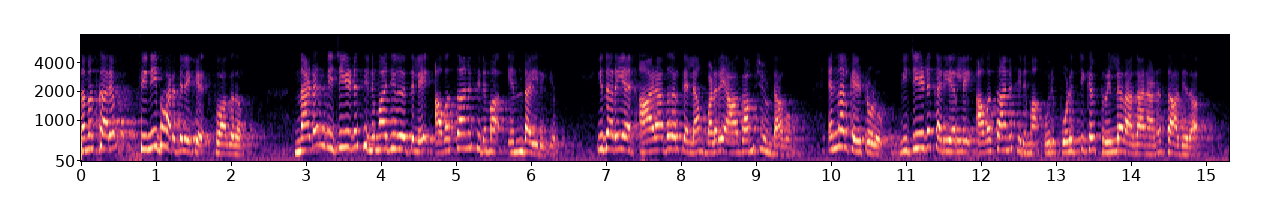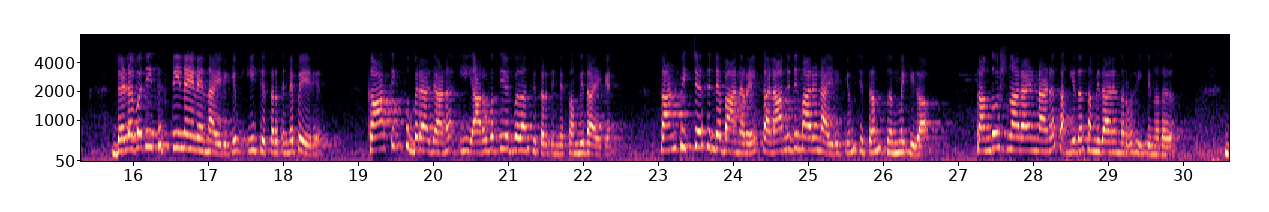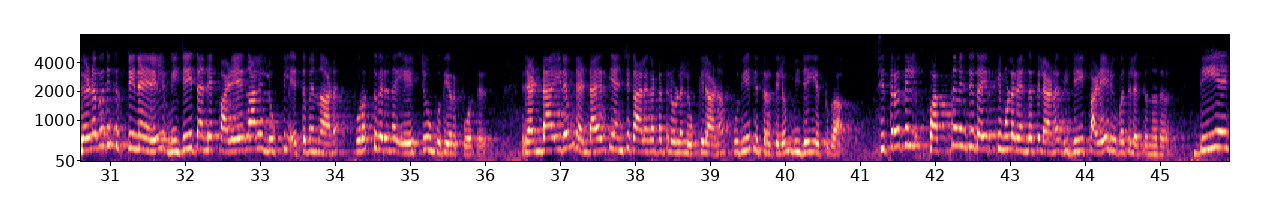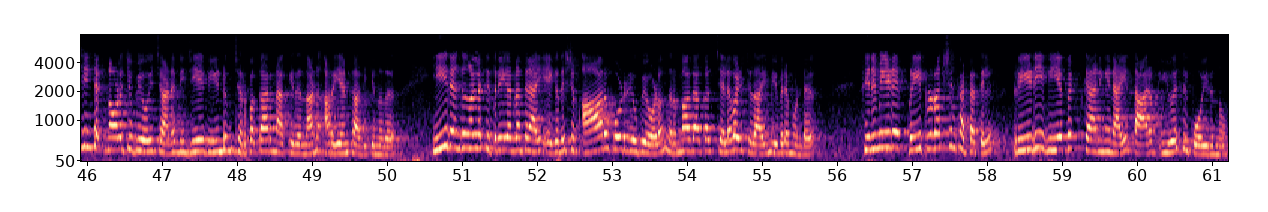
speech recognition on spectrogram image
നമസ്കാരം സിനി ഭാരതിലേക്ക് സ്വാഗതം. നടൻ വിജയുടെ സിനിമാ ജീവിതത്തിലെ അവസാന സിനിമ എന്തായിരിക്കും? ഇതറിയാൻ ആരാധകർക്കെല്ലാം വളരെ ആകാംക്ഷയുണ്ടാകും. എന്നാൽ കേട്ടോളൂ വിജയുടെ കരിയറിലെ അവസാന സിനിമ ഒരു പൊളിറ്റിക്കൽ ത്രില്ലർ ആകാനാണ് സാധ്യത. ദളപതി സിക്സ്റ്റി നയൻ എന്നായിരിക്കും ഈ ചിത്രത്തിന്റെ പേര്. കാർത്തിക് സുബരാജാണ് ഈ അറുപത്തിയൊൻപതാം ചിത്രത്തിന്റെ സംവിധായകൻ. സൺ പിക്ചേഴ്സിന്റെ ബാനറിൽ കലാനിധിമാരനായിരിക്കും ചിത്രം നിർമ്മിക്കുക. സന്തോഷ് നാരായണനാണ് സംഗീത സംവിധാനം നിർവഹിക്കുന്നത്. ദളപതി സിക്സ്റ്റി നയനിൽ വിജയ് തന്റെ പഴയകാല ലുക്കിൽ എത്തുമെന്നാണ് പുറത്തുവരുന്ന ഏറ്റവും പുതിയ റിപ്പോർട്ട്. രണ്ടായിരം രണ്ടായിരത്തി അഞ്ച് കാലഘട്ടത്തിലുള്ള ലുക്കിലാണ് പുതിയ ചിത്രത്തിലും വിജയ് എത്തുക. ചിത്രത്തിൽ പത്ത് മിനിറ്റ് ദൈർഘ്യമുള്ള രംഗത്തിലാണ് വിജയ് പഴയ രൂപത്തിലെത്തുന്നത്. ഡി ഏജിംഗ് ടെക്നോളജി ഉപയോഗിച്ചാണ് വിജയെ വീണ്ടും ചെറുപ്പക്കാരനാക്കിയതെന്നാണ് അറിയാൻ സാധിക്കുന്നത്. ഈ രംഗങ്ങളുടെ ചിത്രീകരണത്തിനായി ഏകദേശം ആറ് കോടി രൂപയോളം നിർമ്മാതാക്കൾ ചെലവഴിച്ചതായും വിവരമുണ്ട്. സിനിമയുടെ പ്രീ പ്രൊഡക്ഷൻ ഘട്ടത്തിൽ three D V F X സ്കാനിങ്ങിനായി താരം യു എസിൽ പോയിരുന്നു.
